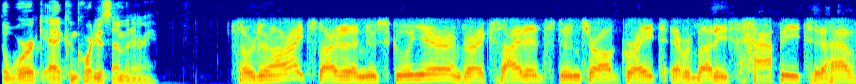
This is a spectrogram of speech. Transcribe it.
the work at Concordia Seminary? So we're doing all right. Started a new school year and very excited. Students are all great. Everybody's happy to have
